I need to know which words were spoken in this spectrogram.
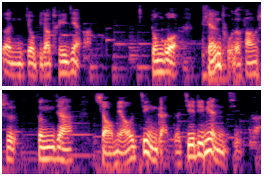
嗯就比较推荐啊，通过填土的方式增加小苗茎秆的接地面积啊，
